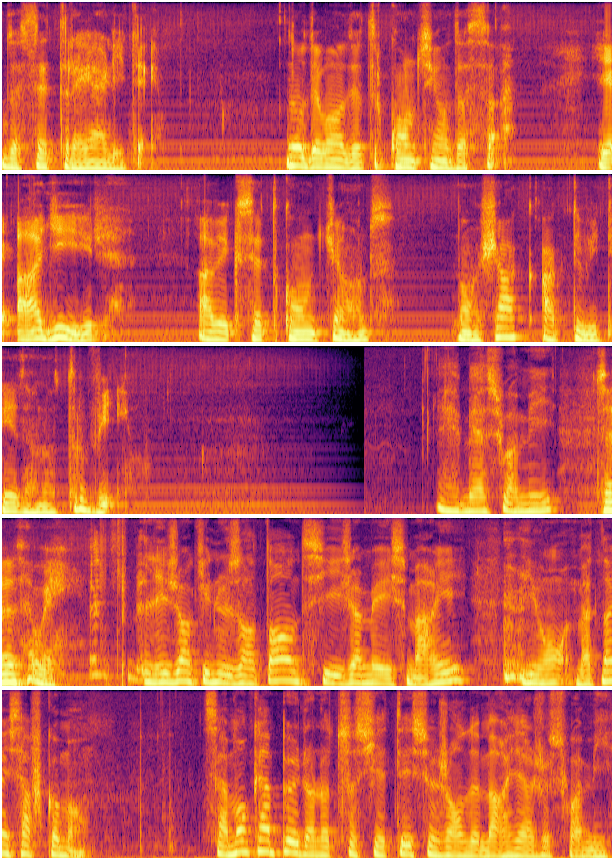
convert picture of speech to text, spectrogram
de cette réalité. Nous devons être conscients de ça et agir avec cette conscience dans chaque activité de notre vie. Eh bien, Swami, oui. les gens qui nous entendent, si jamais ils se marient, ils vont, maintenant ils savent comment. Ça manque un peu dans notre société, ce genre de mariage Swami.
